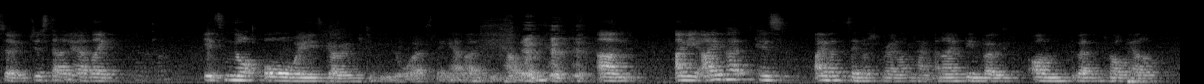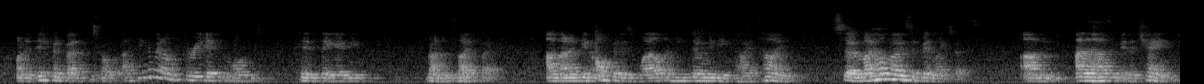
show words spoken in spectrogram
so just add Yeah. that, like, it's not always going to be the worst thing ever if you tell them. um, I mean, I've had, because I've had the same doctor for a very long time, and I've been both on the birth control pill, on a different birth control, I think I've been on three different ones, because they gave me random side effects. Um, and I've been offered as well, and he's known me the entire time. So my hormones have been like this, um, and there hasn't been a change.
